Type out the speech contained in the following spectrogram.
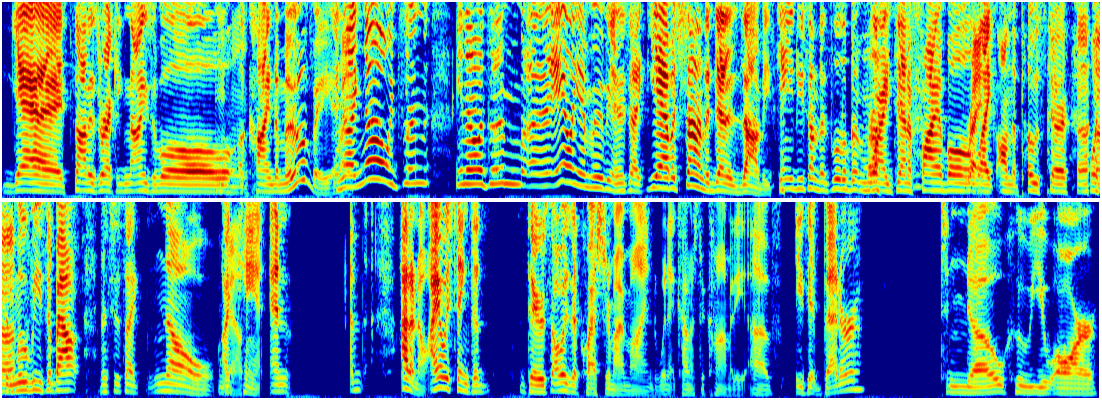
yeah, it's not as recognizable Mm-hmm. a kind of movie, and you're like, no, it's an you know, it's an uh, alien movie, and it's like, yeah, but Shaun of the Dead is zombies. Can't you do something that's a little bit more identifiable, Right. Uh-huh. like on the poster, what the movie's about? And it's just like, no, I can't. And and I don't know. I always think that there's always a question in my mind when it comes to comedy of is it better to know who you are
